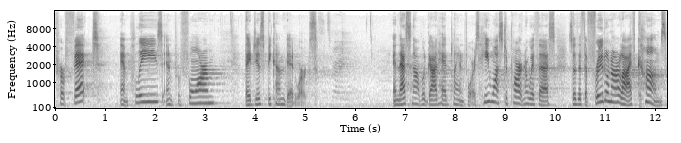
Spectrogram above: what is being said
perfect and please and perform, they just become dead works. And that's not what God had planned for us. He wants to partner with us so that the fruit in our life comes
